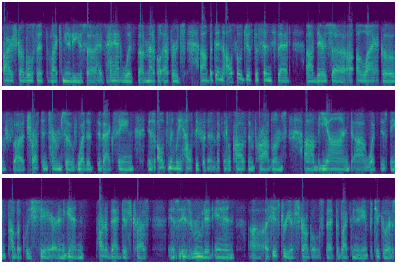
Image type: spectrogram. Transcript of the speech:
prior struggles that the black community has, uh, has had with medical efforts, but then also just a sense that there's a, a, lack of trust in terms of whether the vaccine is ultimately healthy for them, if it'll cause them problems um, beyond what is being publicly shared. And again, part of that distrust is, is rooted in uh, a history of struggles that the black community in particular has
